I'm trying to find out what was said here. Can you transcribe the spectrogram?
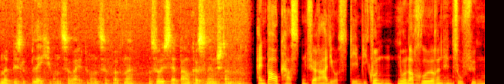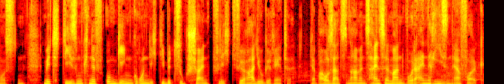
und ein bisschen Blech und so weiter und so fort. Ne? Und so ist der Baukasten entstanden. Ein Baukasten für Radios, dem die Kunden nur noch Röhren hinzufügen mussten. Mit diesem Kniff umging grundig die Bezugsscheinpflicht für Radiogeräte. Der Bausatz namens Heinzelmann wurde ein Riesenerfolg.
